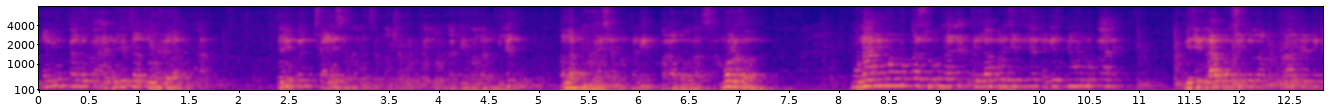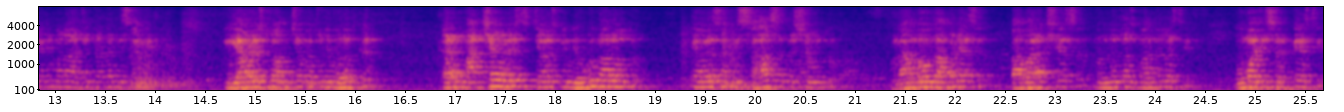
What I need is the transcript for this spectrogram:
नवीन तालुका हवेलीचा जोडलेला होता. तरी पण चाळीस हजाराचं मताधिक्य लोकांनी मला दिलं. मला पुण्याच्या मताने पराभवाला सामोरं जावं. पुन्हा निवडणुका सुरू झाल्या. जिल्हा परिषदेच्या लगेच निवडणुका आल्या. मी जिल्हा परिषदेला पुन्हा त्या ठिकाणी मला अजितदादांनी सांगितलं की यावेळेस तू आमच्या बाजूने मदत कर. कारण मागच्या वेळेस ज्यावेळेस मी निवडून आलो होतो त्यावेळेस आम्ही सहा सदस्य होतो. रामभाऊ दाभाडे असेल बाबा राक्षे असेल मंगलदास बांधल असतील उमाजी सरके असतील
